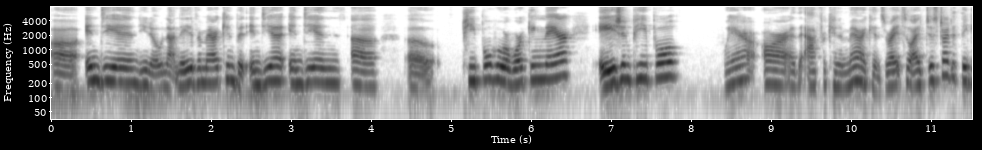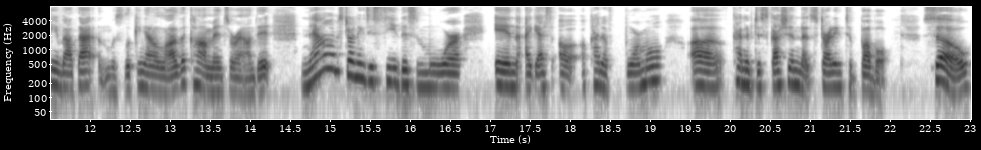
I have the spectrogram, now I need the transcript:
uh, Indian, you know, not Native American, but India, Indian uh, uh, people who are working there, Asian people. Where are the African Americans, right? So I just started thinking about that and was looking at a lot of the comments around it. Now I'm starting to see this more in, I guess, a, a kind of formal uh, kind of discussion that's starting to bubble. So,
